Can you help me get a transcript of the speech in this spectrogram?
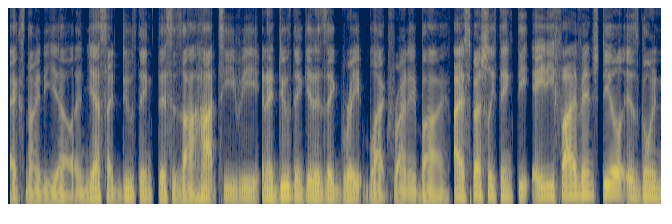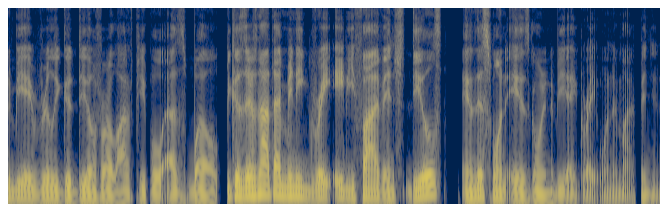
X90L. And yes, I do think this is a hot TV, and I do think it is a great Black Friday buy. I especially think the 85 inch deal is going to be a really good deal for a lot of people as well, because there's not that many great 85 inch deals. And this one is going to be a great one, in my opinion.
